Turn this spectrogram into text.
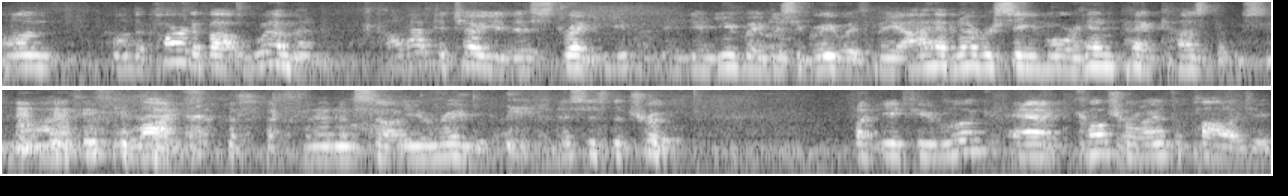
On, on the part about women, I'll have to tell you this straight, you, and you may disagree with me. I have never seen more henpecked husbands in my life than in Saudi Arabia. And this is the truth. But if you look at cultural anthropology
